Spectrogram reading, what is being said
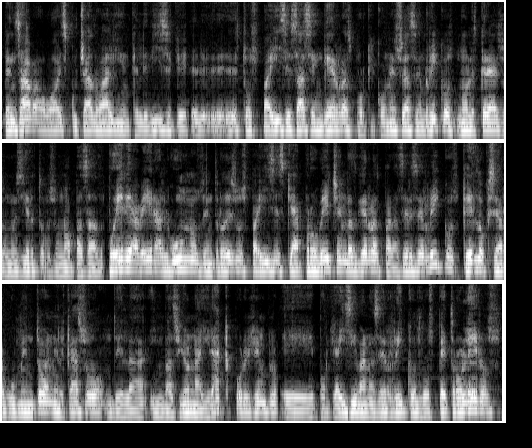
pensaba o ha escuchado a alguien que le dice que eh, estos países hacen guerras porque con eso se hacen ricos. No les crea, eso no es cierto, eso no ha pasado. Puede haber algunos dentro de esos países que aprovechen las guerras para hacerse ricos, que es lo que se argumentó en el caso de la invasión a Irak, por ejemplo, eh, porque ahí sí iban a ser ricos los petroleros,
